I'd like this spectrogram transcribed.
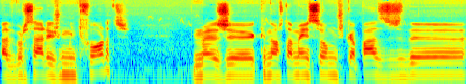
adversários muito fortes, mas uh, que nós também somos capazes de,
